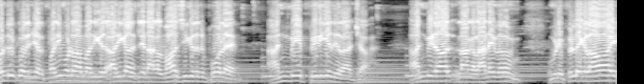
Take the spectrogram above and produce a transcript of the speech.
ஒன்று குறைஞ்சர் பதிமூன்றாம் அதிக அதிகாரத்தில் நாங்கள் வாசிக்கிறது போல அன்பே பெரியது ராஜா. அன்பினால் நாங்கள் அனைவரும் உம்முடைய பிள்ளைகளாய்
